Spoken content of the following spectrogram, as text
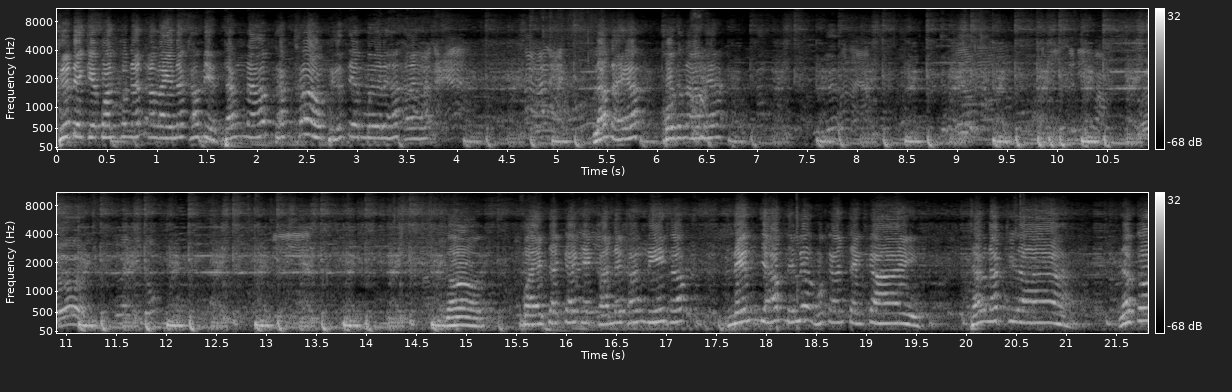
คือเด็กเก็บบอลคนนั้นอะไรนะครับเนี่ยทั้งน้ำทั้งข้าวถือเต็มมือเลยฮะอะไรฮะร้วไหนครับโฆษณาไหมฮะก็ฝ่จัดการแข่งขันในครั้งนี้ครับ เน้นย้ำในเรื่องของการแต่งกาย ทั้งนักกีฬา แล้วก็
